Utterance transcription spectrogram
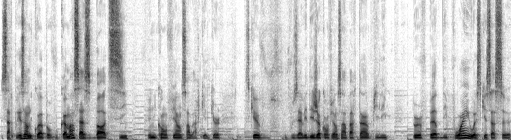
ça représente quoi pour vous? Comment ça se bâtit une confiance envers quelqu'un? Est-ce que vous, vous avez déjà confiance en partant puis les peuvent perdre des points ou est-ce que ça se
